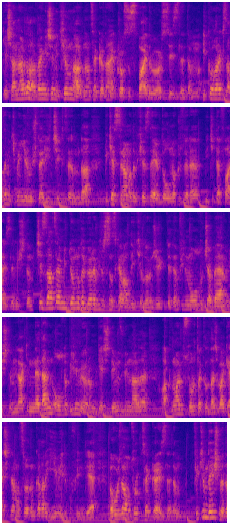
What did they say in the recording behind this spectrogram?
Geçenlerde aradan geçen iki yılın ardından tekrardan Across the Spider-Verse'ı izledim. İlk olarak zaten 2023'te ilk çıktığında bir kez sinemada bir kez de evde olmak üzere iki defa izlemiştim. Ki zaten videomu da görebilirsiniz kanalda iki yıl önce yükledim. Filmi oldukça beğenmiştim. Lakin neden oldu bilmiyorum. Geçtiğimiz günlerde aklıma bir soru takıldı. Acaba gerçekten hatırladığım kadar iyi miydi bu film diye. Ve o yüzden oturup tekrar izledim. Fikrim değişmedi.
